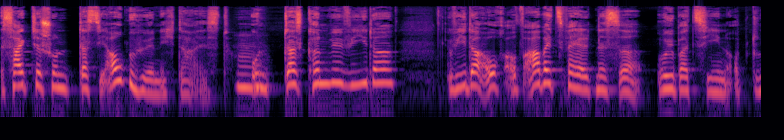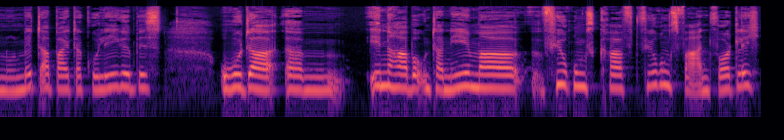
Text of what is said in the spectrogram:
zeigt ja schon, dass die Augenhöhe nicht da ist. Mhm. Und das können wir wieder wieder auch auf Arbeitsverhältnisse rüberziehen, ob du nun Mitarbeiter, Kollege bist oder ähm, Inhaber, Unternehmer, Führungskraft, Führungsverantwortlich.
